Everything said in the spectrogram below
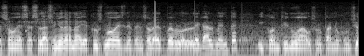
son esas. La señora Nadia Cruz no es defensora del pueblo legalmente y continúa usurpando funciones.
